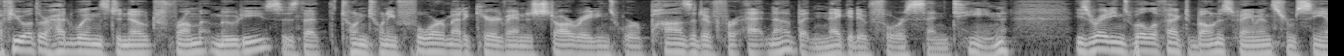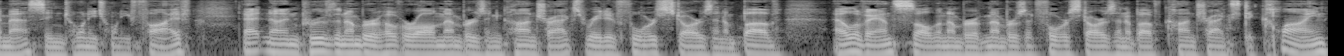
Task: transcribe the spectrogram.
A few other headwinds to note from Moody's is that the 2024 Medicare Advantage star ratings were positive for Aetna but negative for Centene. These ratings will affect bonus payments from CMS in 2025. Aetna improved the number of overall members in contracts rated four stars and above. Elevance saw the number of members at four stars and above contracts decline,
